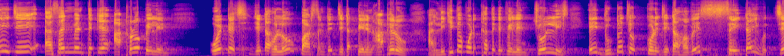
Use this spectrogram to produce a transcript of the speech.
এই যে অ্যাসাইনমেন্ট থেকে আঠেরো পেলেন ওয়েটেজ যেটা হলো পার্সেন্টেজ যেটা পেলেন আঠেরো, আর লিখিত পরীক্ষা থেকে পেলেন চল্লিশ, এই দুটো চোখ করে যেটা হবে সেইটাই হচ্ছে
